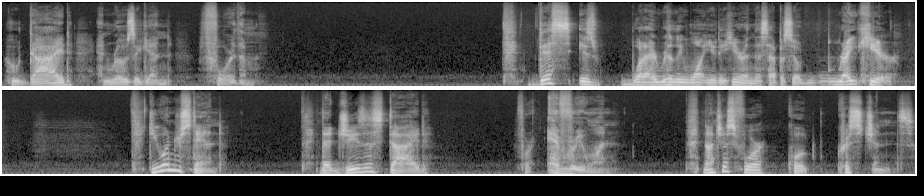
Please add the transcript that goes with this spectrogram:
who died and rose again for them. This is what I really want you to hear in this episode, right here. Do you understand that Jesus died for everyone, not just for, quote, Christians?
